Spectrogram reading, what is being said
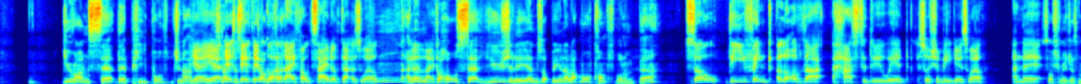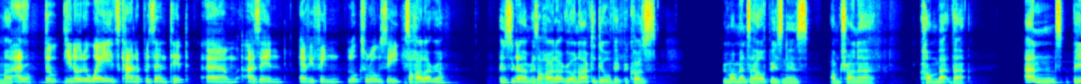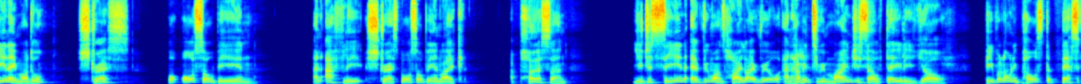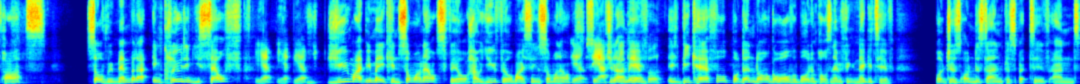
you're on set, they're people. Do you know what yeah, I mean? yeah. It's not They, just they, got a life outside of that as well. and then the whole set usually ends up being a lot more comfortable and better. So, do you think a lot of that has to do with social media as well? and the Social media's mad, as bro. the you know the way it's kind of presented, um, as in everything looks rosy. It's a highlight reel. Instagram is a highlight reel, and I have to deal with it because with my mental health business, I'm trying to combat that. And being a model, stress, but also being an athlete, stress, but also being like a person, you're just seeing everyone's highlight reel and mm. having to remind yourself daily, yo, people only post the best parts. So remember that, including yourself Yep, yep, yep. you might be making someone else feel how you feel by seeing someone else. Yeah, so you have Do you to know be what I mean? careful. Is- Be careful, but then don't go overboard and posting everything negative. But just understand perspective and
